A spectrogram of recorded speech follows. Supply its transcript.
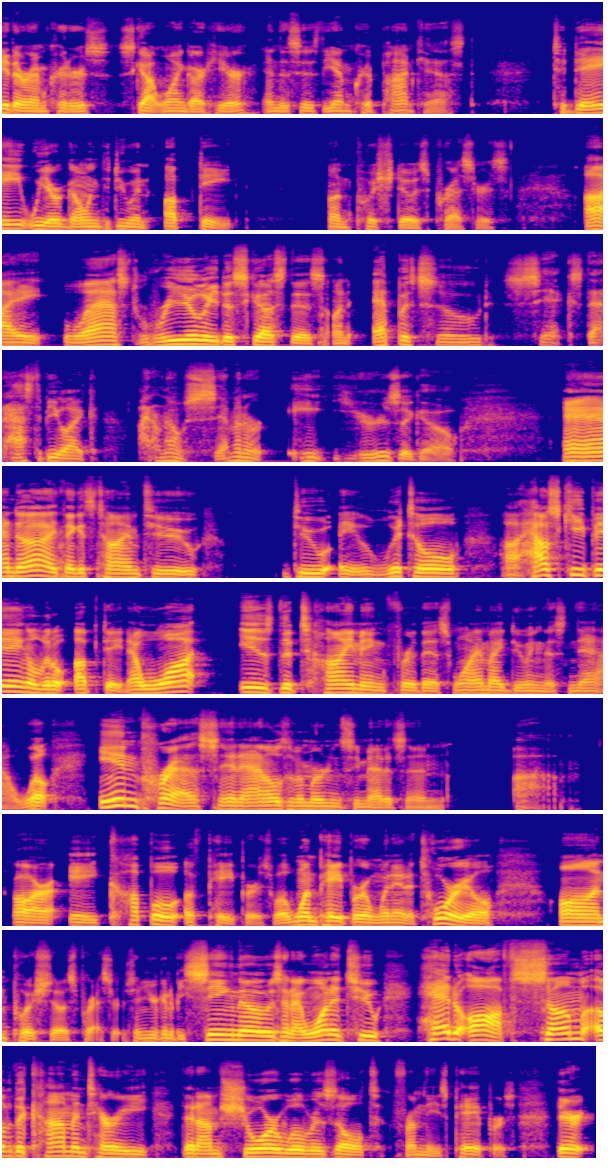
Hey there, EMCritters. Scott Weingart here, and this is the EMCrit Podcast. Today we are going to do an update on push dose pressors. I last really discussed this on episode six. That has to be like, I don't know, seven or eight years ago. And uh, I think it's time to do a little uh, housekeeping, a little update. Now, what is the timing for this? Why am I doing this now? Well, in press, in Annals of Emergency Medicine, um, are a couple of papers. Well, one paper and one editorial on push dose pressors. And you're going to be seeing those. And I wanted to head off some of the commentary that I'm sure will result from these papers. There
